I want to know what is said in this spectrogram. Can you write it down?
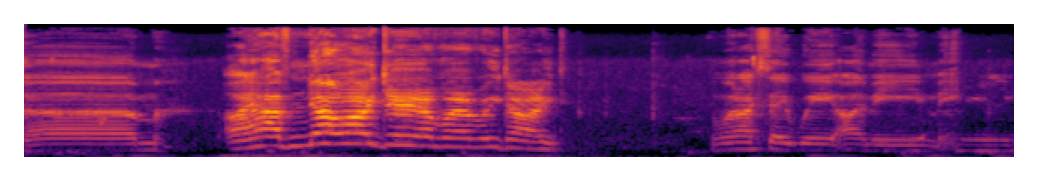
um, I have no idea where we died. And when I say we, I mean me.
